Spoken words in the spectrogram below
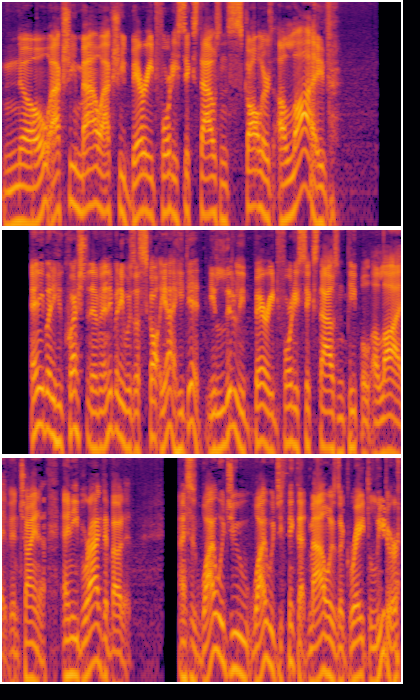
no, actually, Mao actually buried 46,000 scholars alive anybody who questioned him, anybody who was a scholar, yeah, he did. He literally buried 46,000 people alive in China, and he bragged about it. I said, why would you, why would you think that Mao is a great leader?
